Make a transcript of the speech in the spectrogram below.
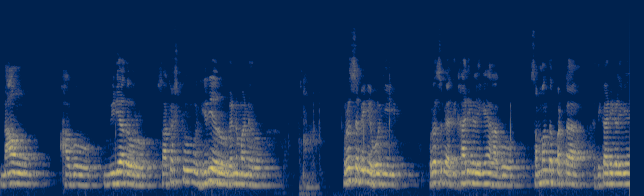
ನಾವು ಹಾಗೂ ಮೀಡಿಯಾದವರು ಸಾಕಷ್ಟು ಹಿರಿಯರು ಗಣ್ಯಮಾನ್ಯರು ಪುರಸಭೆಗೆ ಹೋಗಿ, ಪುರಸಭೆ ಅಧಿಕಾರಿಗಳಿಗೆ ಹಾಗೂ ಸಂಬಂಧಪಟ್ಟ ಅಧಿಕಾರಿಗಳಿಗೆ,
